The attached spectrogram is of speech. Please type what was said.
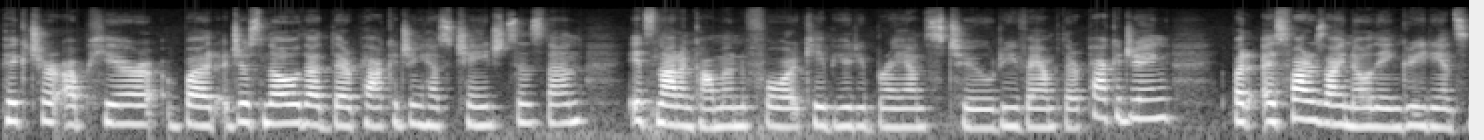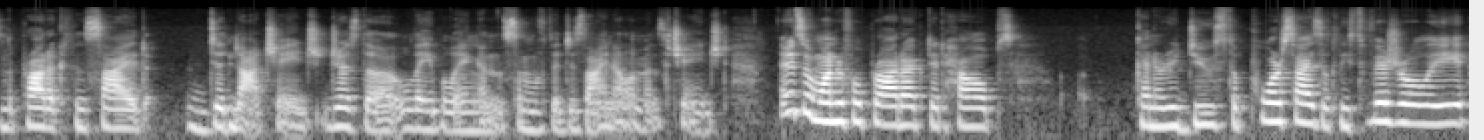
picture up here, but just know that their packaging has changed since then. It's not uncommon for K-beauty brands to revamp their packaging, but as far as I know, the ingredients and the product inside did not change, just the labeling and some of the design elements changed. And it's a wonderful product. It helps kind of reduce the pore size, at least visually.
